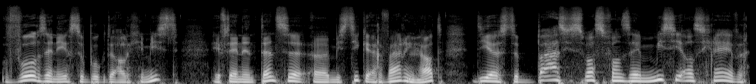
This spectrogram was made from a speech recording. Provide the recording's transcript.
voor zijn eerste boek, De Alchemist, heeft hij een intense mystieke ervaring Hmm. gehad, die juist de basis was van zijn missie als schrijver.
